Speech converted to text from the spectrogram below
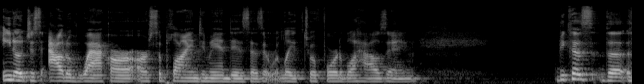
you know just out of whack our, our supply and demand is as it relates to affordable housing because the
